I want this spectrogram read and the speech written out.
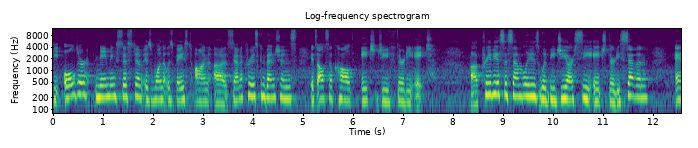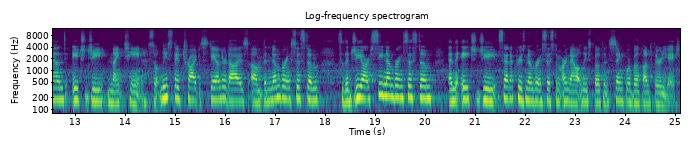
The older naming system is one that was based on uh, Santa Cruz conventions. It's also called HG38. Uh, previous assemblies would be GRC H37, and HG19. So at least they've tried to standardize um, the numbering system. So the GRC numbering system and the HG Santa Cruz numbering system are now at least both in sync. We're both on 38.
